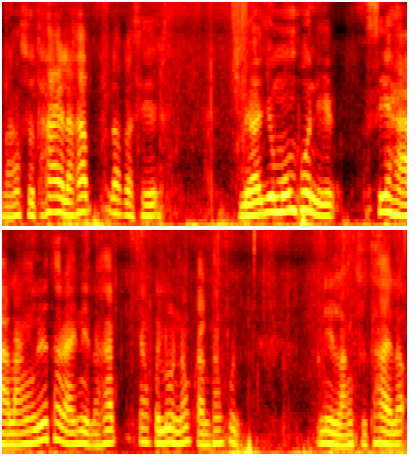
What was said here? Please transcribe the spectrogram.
หลังสุดท้ายแล้วครับ แล้วก็สิเหลืออยู่มุมพุ่นอีกสีหาหลังหรือเท่าไหร่นี่แหละครับยังเป็นรุ่นน้ำกันทั้งพุ่นนี่หลังสุดท้ายแล้ว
